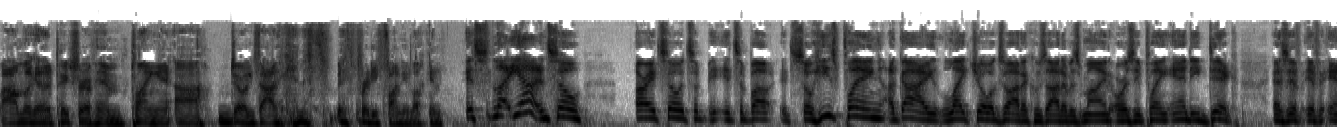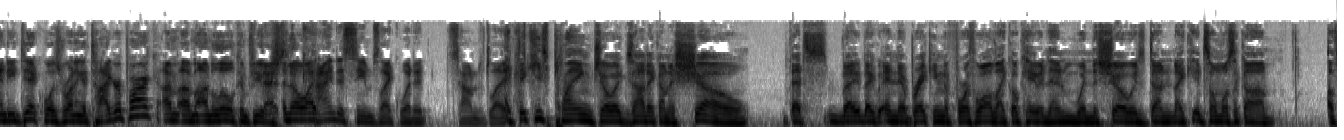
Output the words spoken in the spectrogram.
Wow, I'm looking at a picture of him playing uh, Joe Exotic, and it's, it's pretty funny looking. It's like yeah, and so all right, so it's a it's about it's so he's playing a guy like Joe Exotic who's out of his mind, or is he playing Andy Dick as if if Andy Dick was running a tiger park? I'm I'm, I'm a little confused. That No, I- kind of seems like what it sounded like. I think he's playing Joe Exotic on a show that's like, like and they're breaking the fourth wall. Like, okay, and then when the show is done, like it's almost like a a,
